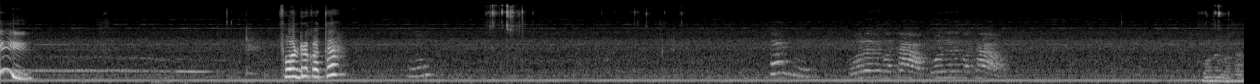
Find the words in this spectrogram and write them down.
ଟି ଫୋନ୍ର କଥା పోనీ బాగా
